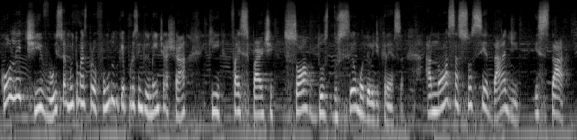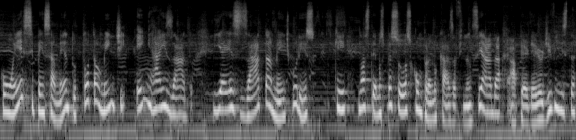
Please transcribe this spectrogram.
coletivo. Isso é muito mais profundo do que por simplesmente achar que faz parte só do, do seu modelo de crença. A nossa sociedade está com esse pensamento totalmente enraizado. E é exatamente por isso que nós temos pessoas comprando casa financiada a perder de vista,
